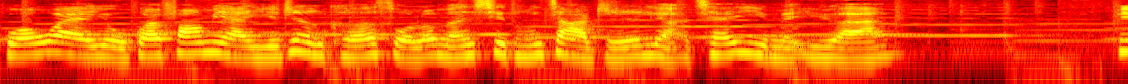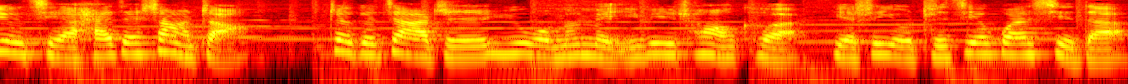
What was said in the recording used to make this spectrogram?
国外有关方面已认可所罗门系统价值两千亿美元，并且还在上涨。这个价值与我们每一位创客也是有直接关系的，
